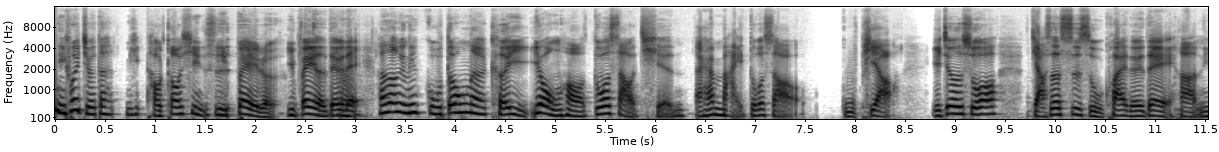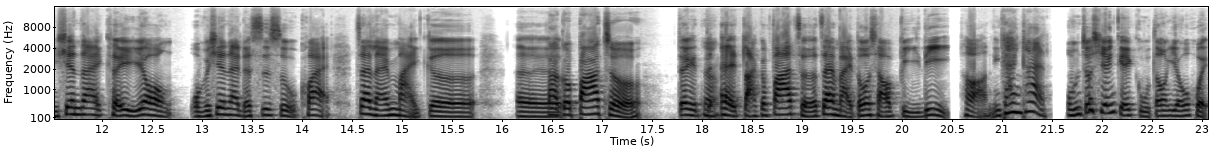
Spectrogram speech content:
你会觉得你好高兴，是一倍了，一倍了，对不对？嗯、他说你股东呢可以用哈多少钱来买多少股票。也就是说，假设四十五块，对不对？哈，你现在可以用我们现在的四十五块，再来买个呃，打个八折，对对，哎，打个八折，再买多少比例？哈，你看看，我们就先给股东优惠。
